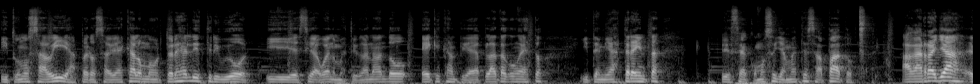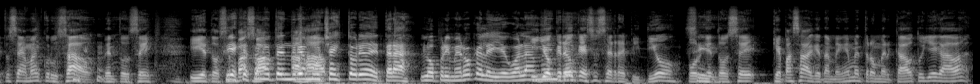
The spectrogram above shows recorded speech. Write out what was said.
y tú no sabías, pero sabías que a lo mejor tú eres el distribuidor y decía, bueno, me estoy ganando X cantidad de plata con esto y tenías 30 y decía, ¿cómo se llama este zapato? Agarra ya, estos se llaman cruzados. Entonces, y entonces Sí, es que eso va- no tendría ajá. mucha historia detrás. Lo primero que le llegó a la Y yo creo que eso se repitió. Porque Sí. entonces, ¿qué pasaba? Que también en Metromercado tú llegabas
